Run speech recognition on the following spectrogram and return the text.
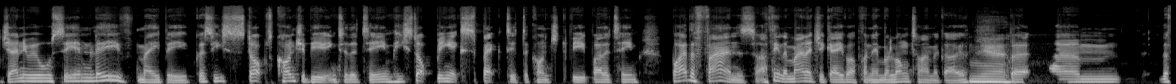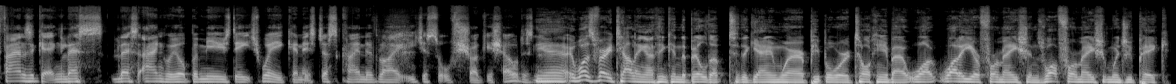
January will see him leave, maybe because he stopped contributing to the team. He stopped being expected to contribute by the team, by the fans. I think the manager gave up on him a long time ago. Yeah. But um, the fans are getting less less angry or bemused each week, and it's just kind of like you just sort of shrug your shoulders. Now. Yeah, it was very telling, I think, in the build up to the game where people were talking about what what are your formations? What formation would you pick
